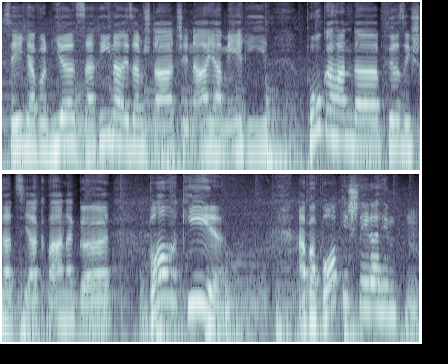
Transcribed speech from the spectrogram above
Sehe ich ja von hier. Sarina ist am Start. Genaya, Meri. Pokehanda, Pfirsichschatz, Aquana Girl. Borki. Aber Borki steht da hinten.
